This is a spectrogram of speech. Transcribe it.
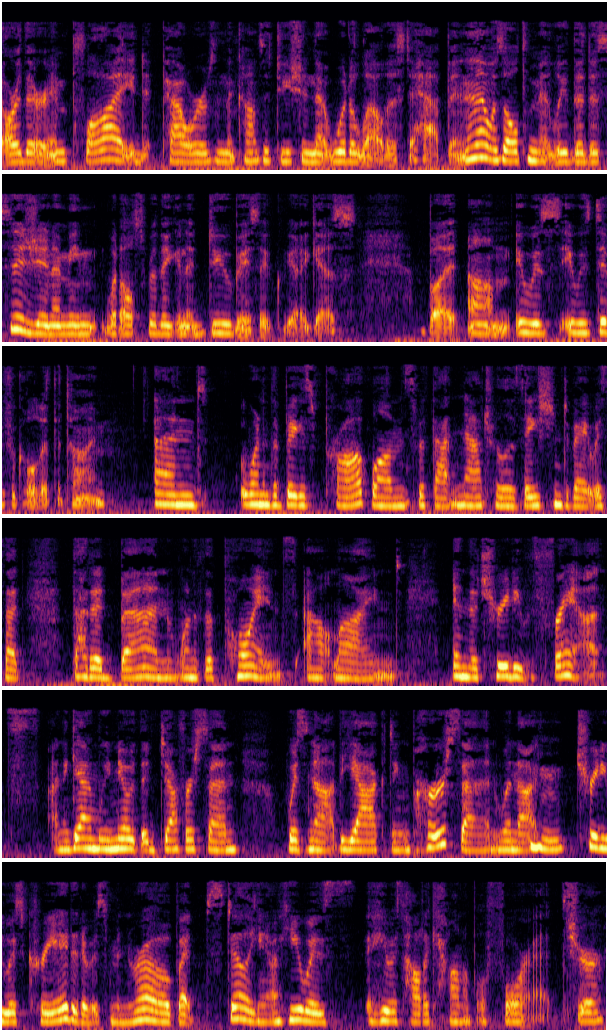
are there implied powers in the Constitution that would allow this to happen, and that was ultimately the decision. I mean, what else were they going to do, basically? I guess, but um, it was it was difficult at the time. And one of the biggest problems with that naturalization debate was that that had been one of the points outlined in the treaty with France. And again, we know that Jefferson was not the acting person when that mm-hmm. treaty was created. It was Monroe, but still, you know, he was he was held accountable for it. Sure.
